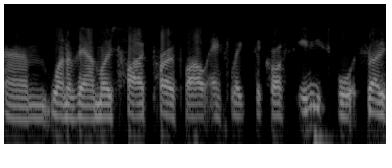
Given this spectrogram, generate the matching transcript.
um, one of our most high profile athletes across any sport. So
